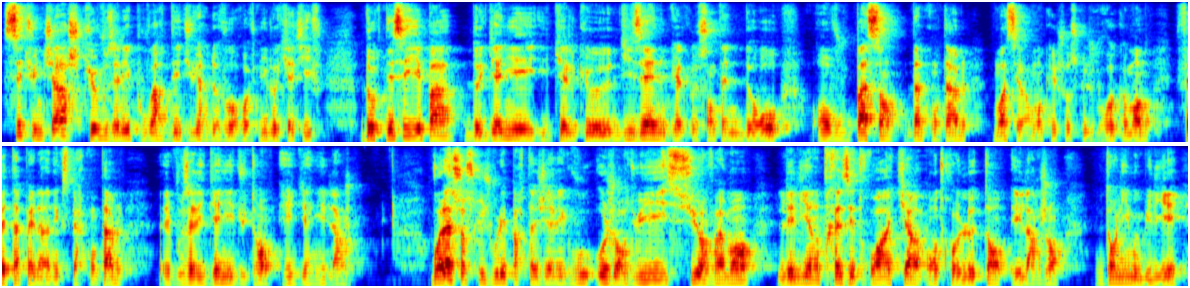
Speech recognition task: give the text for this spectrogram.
c'est une charge que vous allez pouvoir déduire de vos revenus locatifs. Donc n'essayez pas de gagner quelques dizaines ou quelques centaines d'euros en vous passant d'un comptable. Moi, c'est vraiment quelque chose que je vous recommande. Faites appel à un expert comptable et vous allez gagner du temps et gagner de l'argent. Voilà sur ce que je voulais partager avec vous aujourd'hui sur vraiment les liens très étroits qu'il y a entre le temps et l'argent dans l'immobilier.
